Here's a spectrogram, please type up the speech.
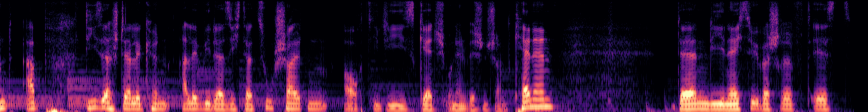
Und ab dieser Stelle können alle wieder sich dazuschalten, auch die, die Sketch und Envision schon kennen. Denn die nächste Überschrift ist,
